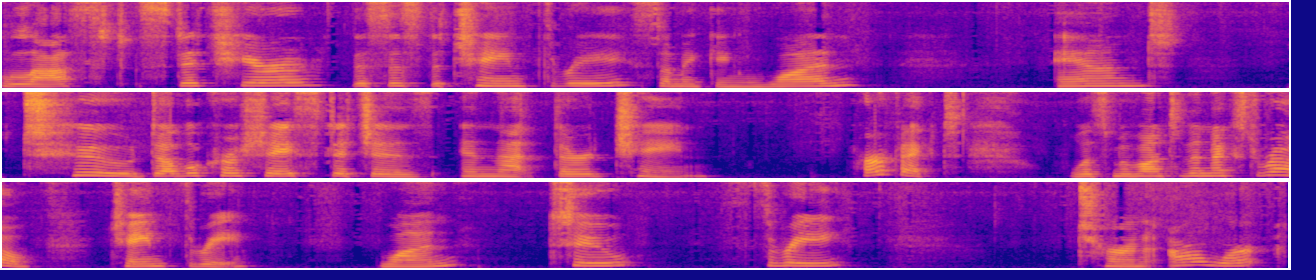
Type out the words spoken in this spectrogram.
Last stitch here, this is the chain three, so making one, and two double crochet stitches in that third chain. Perfect. Let's move on to the next row. Chain three. One, two, three. Turn our work.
